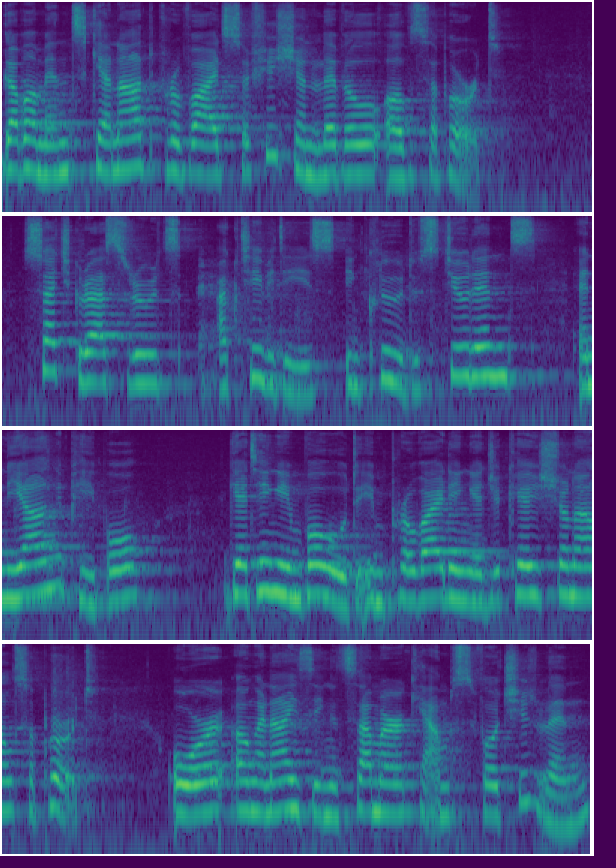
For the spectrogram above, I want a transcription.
governments cannot provide sufficient level of support. Such grassroots activities include students and young people getting involved in providing educational support or organizing summer camps for children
